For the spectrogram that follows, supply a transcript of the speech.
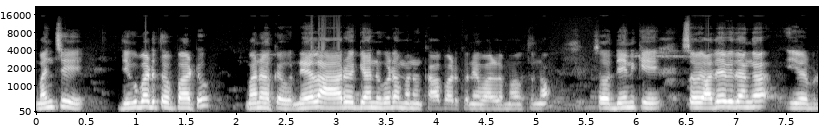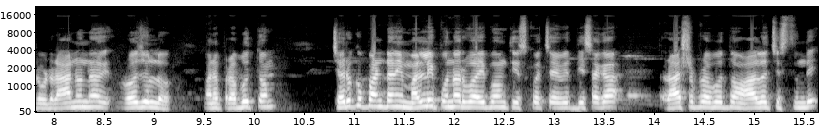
మంచి దిగుబడితో పాటు మన యొక్క నేల ఆరోగ్యాన్ని కూడా మనం కాపాడుకునే వాళ్ళం అవుతున్నాం. సో దీనికి సో అదేవిధంగా ఈ ఇప్పుడు రానున్న రోజుల్లో మన ప్రభుత్వం చెరుకు పంటని మళ్ళీ పునర్వైభవం తీసుకొచ్చే దిశగా రాష్ట్ర ప్రభుత్వం ఆలోచిస్తుంది.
